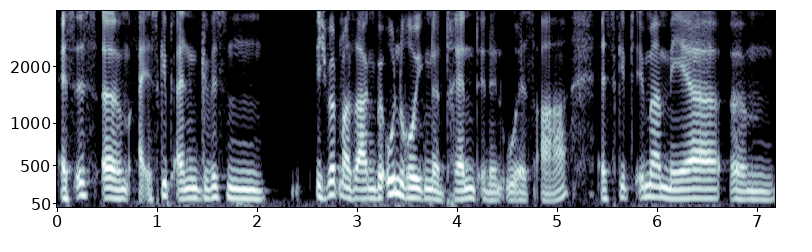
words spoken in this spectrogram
Es ist, ähm, es gibt einen gewissen ich würde mal sagen, beunruhigenden Trend in den USA. Es gibt immer mehr ähm,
